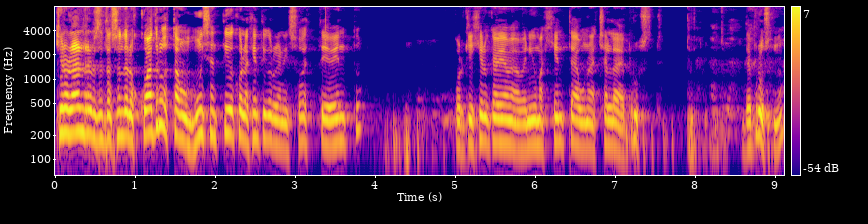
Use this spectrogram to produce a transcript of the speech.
Quiero hablar en representación de los cuatro. Estamos muy sentidos con la gente que organizó este evento, porque dijeron que había venido más gente a una charla de Proust. De Proust, ¿no?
